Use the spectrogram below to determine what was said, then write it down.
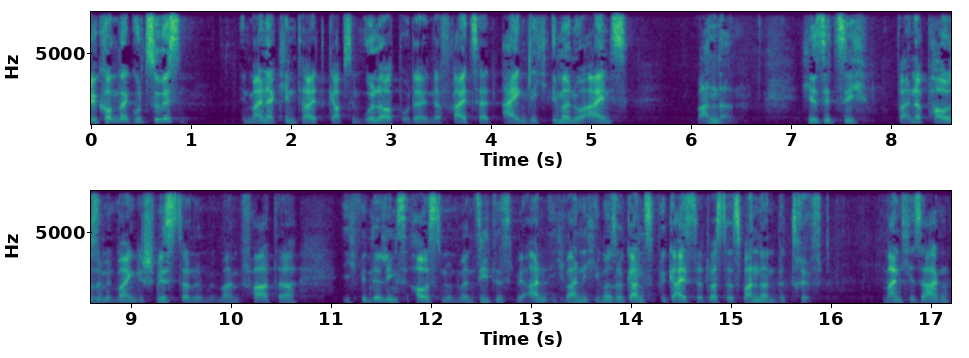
Willkommen bei Gut zu wissen. In meiner Kindheit gab es im Urlaub oder in der Freizeit eigentlich immer nur eins, Wandern. Hier sitze ich bei einer Pause mit meinen Geschwistern und mit meinem Vater. Ich bin da links außen und man sieht es mir an, ich war nicht immer so ganz begeistert, was das Wandern betrifft. Manche sagen,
